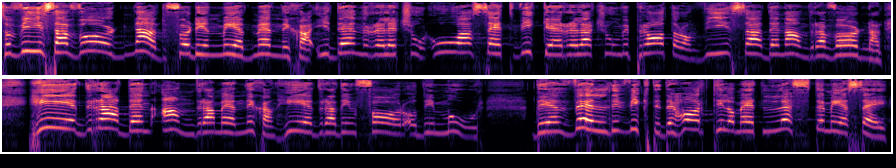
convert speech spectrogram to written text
Så visa vördnad för din medmänniska i den relation, oavsett vilken relation vi pratar om. Visa den andra vördnad. Hedra den andra människan. Hedra din far och din mor. Det är väldigt viktigt, det har till och med ett löfte med sig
